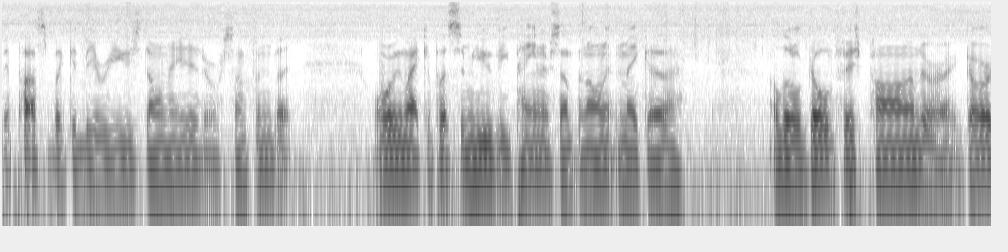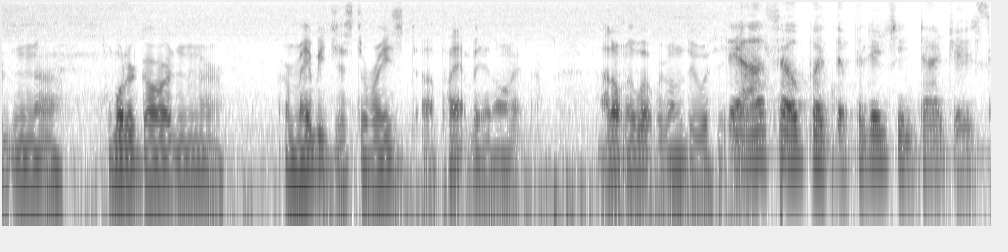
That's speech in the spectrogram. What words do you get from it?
it, possibly could be reused, donated or something, but or we might could put some UV paint or something on it and make a a little goldfish pond or a garden, uh, water garden, or or maybe just a raised uh, plant bed on it. I don't know what we're gonna do with it. They yet. also put the finishing touches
